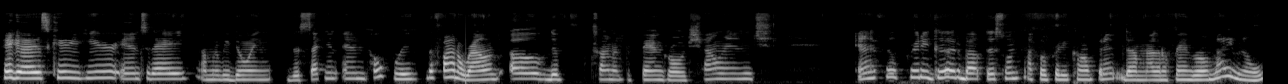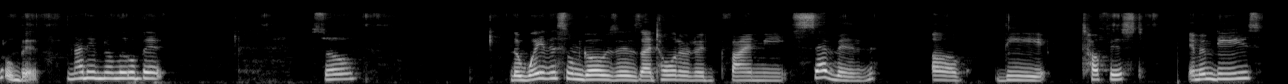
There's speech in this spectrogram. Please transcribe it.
Hey guys, Katie here, and today I'm going to be doing the second and hopefully the final round of the Try Not to Fangirl Challenge. And I feel pretty good about this one. I feel pretty confident that I'm not going to fangirl, not even a little bit. Not even a little bit. So, the way this one goes is I told her to find me seven of the toughest MMDs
